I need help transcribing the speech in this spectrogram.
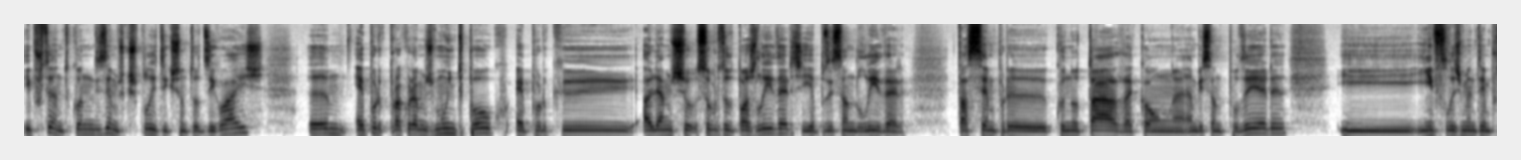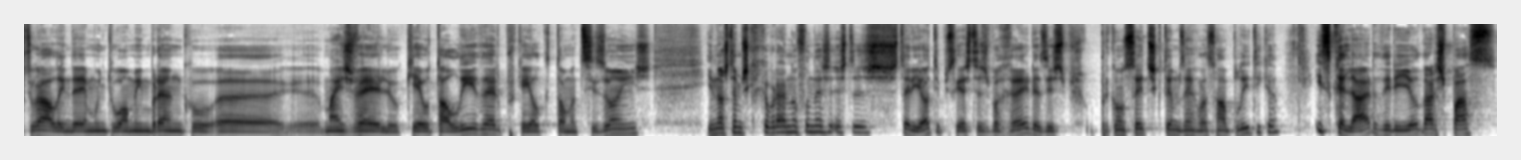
E, portanto, quando dizemos que os políticos são todos iguais, um, é porque procuramos muito pouco, é porque olhamos sobretudo para os líderes e a posição de líder está sempre conotada com a ambição de poder e, infelizmente em Portugal ainda é muito homem branco uh, mais velho que é o tal líder, porque é ele que toma decisões. E nós temos que quebrar, no fundo, estes estereótipos, estas barreiras, estes preconceitos que temos em relação à política e, se calhar, diria eu, dar espaço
